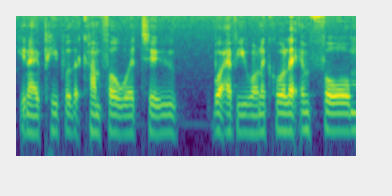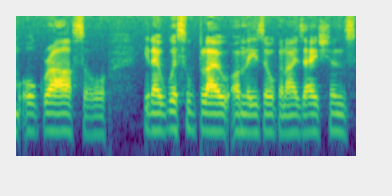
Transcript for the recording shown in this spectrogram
you know, people that come forward to whatever you want to call it, inform or grass or, you know, whistle blow on these organisations.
